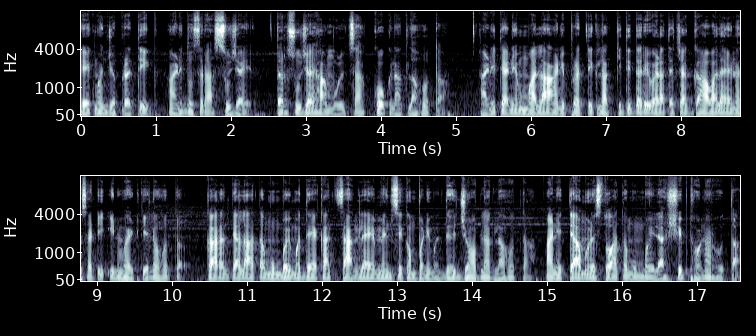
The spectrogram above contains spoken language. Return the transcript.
एक म्हणजे प्रतीक आणि दुसरा सुजय. तर सुजय हा मूळचा कोकणातला होता. आणि त्याने मला आणि प्रतीकला कितीतरी वेळा त्याच्या गावाला येण्यासाठी इन्व्हाइट केलं होतं. कारण त्याला आता मुंबईमध्ये एका चांगल्या एम एन सी कंपनीमध्ये जॉब लागला होता. आणि त्यामुळेच तो आता मुंबईला शिफ्ट होणार होता.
